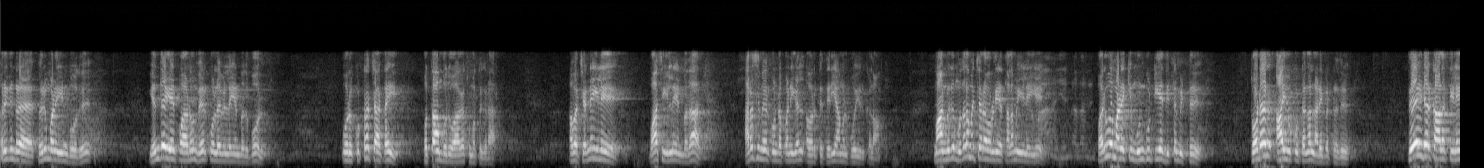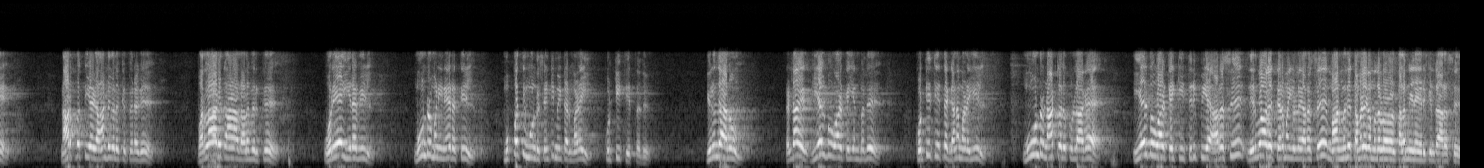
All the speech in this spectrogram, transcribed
வருகின்ற பெருமழையின் போது எந்த ஏற்பாடும் மேற்கொள்ளவில்லை என்பது போல் ஒரு குற்றச்சாட்டை பொத்தாம்பொதுவாக சுமத்துகிறார். அவர் சென்னையிலே வாசி இல்லை என்பதால் அரசு மேற்கொண்ட பணிகள் அவருக்கு தெரியாமல் போயிருக்கலாம். மாண்புமிகு முதலமைச்சர் அவருடைய தலைமையிலேயே பருவமழைக்கு முன்கூட்டியே திட்டமிட்டு தொடர் ஆய்வுக் கூட்டங்கள் நடைபெற்றது. பேரிடர் காலத்திலே நாற்பத்தி ஏழு ஆண்டுகளுக்கு பிறகு வரலாறு காணாத அளவிற்கு ஒரே இரவில் மூன்று மணி நேரத்தில் முப்பத்தி மூன்று சென்டிமீட்டர் மழை கொட்டி தீர்த்தது. இருந்தாலும் ரெண்டாய இயல்பு வாழ்க்கை என்பது கொட்டி தீர்த்த கனமழையில் மூன்று நாட்களுக்குள்ளாக இயல்பு வாழ்க்கைக்கு திருப்பிய அரசு நிர்வாக திறமையுள்ள அரசு மாண்புமிகு தமிழக முதல்வர் தலைமையிலே இருக்கின்ற அரசு.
